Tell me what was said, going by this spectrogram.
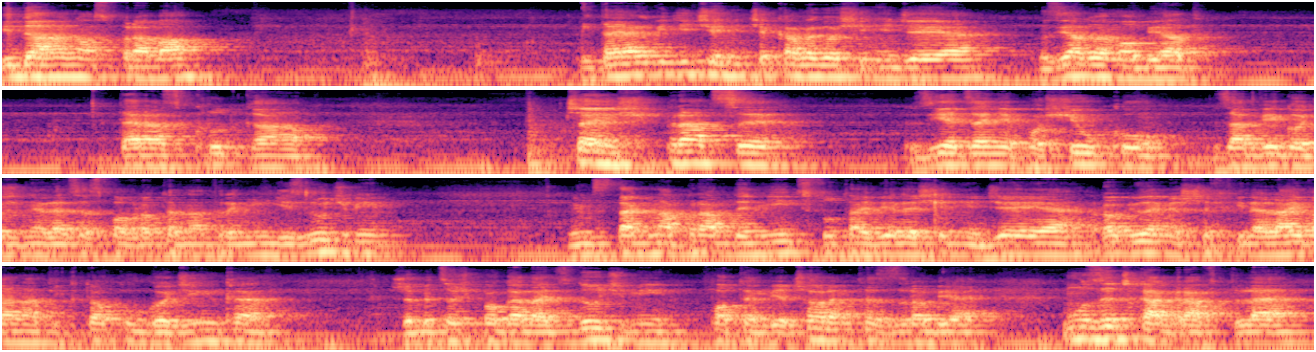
Idealna sprawa. I tak jak widzicie, nic ciekawego się nie dzieje. Zjadłem obiad. Teraz krótka część pracy, zjedzenie posiłku. Za dwie godziny lecę z powrotem na treningi z ludźmi. Więc tak naprawdę nic tutaj wiele się nie dzieje. Robiłem jeszcze chwilę live'a na TikToku, godzinkę, żeby coś pogadać z ludźmi. Potem wieczorem też zrobię. Muzyczka gra w tle.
